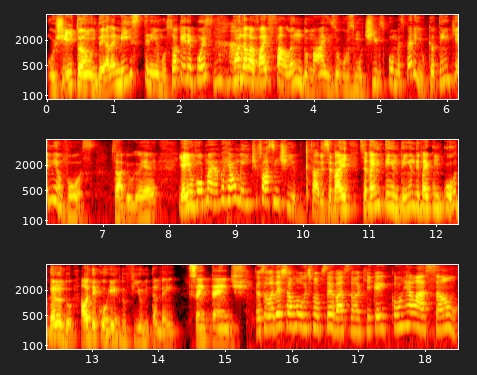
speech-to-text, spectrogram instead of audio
O jeitão dela é meio extremo. Só que aí depois, uhum. quando ela vai falando mais os motivos, pô, mas peraí, o que eu tenho aqui é minha voz, sabe? É, e aí eu vou, mas realmente faz sentido, sabe? Você vai, você vai entendendo e vai concordando ao decorrer do filme também. Você entende. Eu só vou deixar uma última observação aqui, que é com relação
